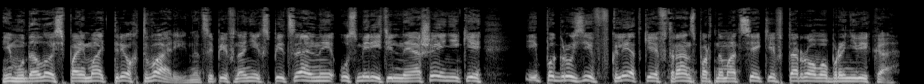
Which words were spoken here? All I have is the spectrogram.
Им удалось поймать трех тварей, нацепив на них специальные усмирительные ошейники и погрузив в клетки в транспортном отсеке второго броневика.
